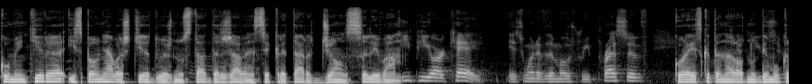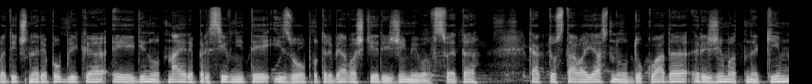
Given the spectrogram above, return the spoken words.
коментира изпълняващия длъжността държавен секретар Джон Съливан. Корейската народно-демократична република е един от най-репресивните и злоупотребяващи режими в света. Както става ясно от доклада, режимът на Ким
